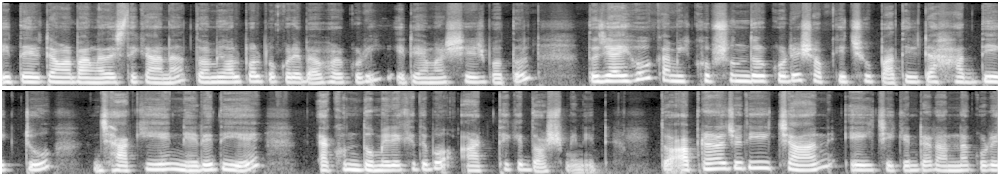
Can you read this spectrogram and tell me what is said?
এই তেলটা আমার বাংলাদেশ থেকে আনা। তো আমি অল্প অল্প করে ব্যবহার করি, এটাই আমার শেষ বোতল। তো যাই হোক, আমি খুব সুন্দর করে সব কিছু পাতিলটা হাত দিয়ে একটু ঝাঁকিয়ে, নেড়ে দিয়ে এখন দমে রেখে দেবো আট থেকে দশ মিনিট। তো আপনারা যদি চান এই চিকেনটা রান্না করে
